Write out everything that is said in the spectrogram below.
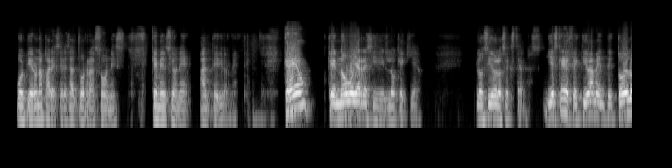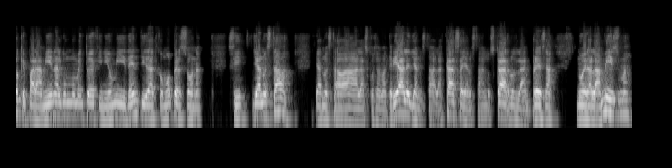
volvieron a aparecer esas dos razones que mencioné anteriormente. Creo que no voy a recibir lo que quiero, los ídolos externos. Y es que efectivamente todo lo que para mí en algún momento definió mi identidad como persona, sí, ya no estaba. Ya no estaban las cosas materiales, ya no estaba la casa, ya no estaban los carros, la empresa no era la misma.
